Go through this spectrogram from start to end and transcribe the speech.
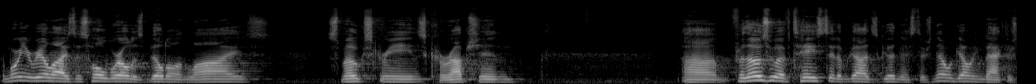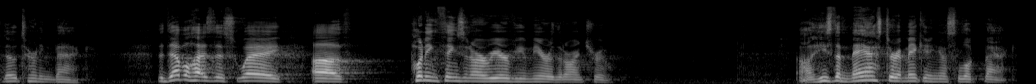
the more you realize this whole world is built on lies smoke screens, corruption. Um, for those who have tasted of God's goodness, there's no going back, there's no turning back. The devil has this way of putting things in our rearview mirror that aren't true. Uh, he's the master at making us look back.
